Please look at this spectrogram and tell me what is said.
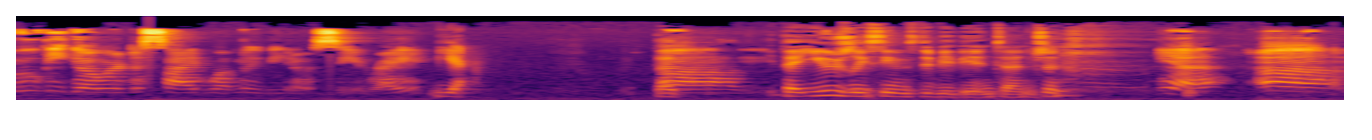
moviegoer decide what movie to see, right? Yeah, that Um, that usually seems to be the intention. Yeah. Um,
